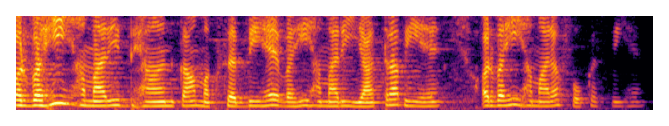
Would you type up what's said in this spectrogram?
और वही हमारी ध्यान का मकसद भी है, वही हमारी यात्रा भी है, और वही हमारा फोकस भी है।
